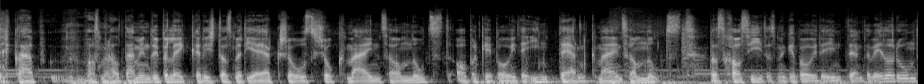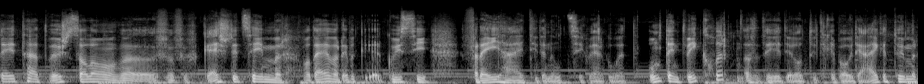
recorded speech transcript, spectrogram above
ich glaube, was man halt auch überlegen ist, dass man die Erdgeschosse schon gemeinsam nutzt, aber Gebäude intern gemeinsam nutzt. Das kann sein, dass man Gebäude intern den Veloraum dort hat, Wäschsalon, äh, Gästezimmer, whatever. Eine gewisse Freiheit in der Nutzung wäre gut. Und die Entwickler, also die, die, die Gebäudeeigentümer,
